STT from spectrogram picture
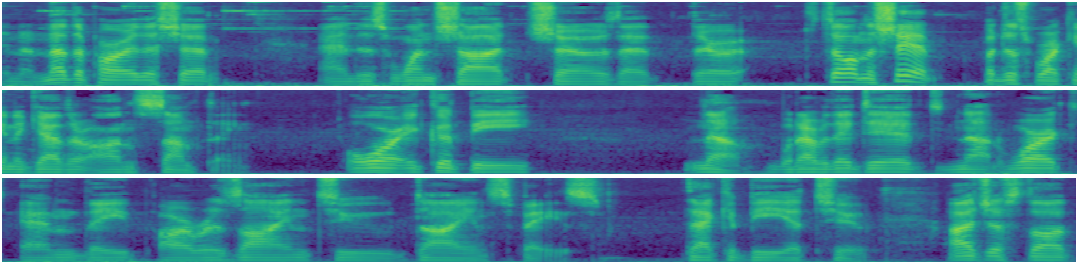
in another part of the ship, and this one shot shows that they're still on the ship, but just working together on something. Or it could be no, whatever they did did not work, and they are resigned to die in space. That could be it too. I just thought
